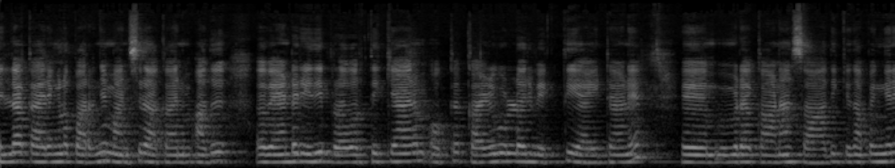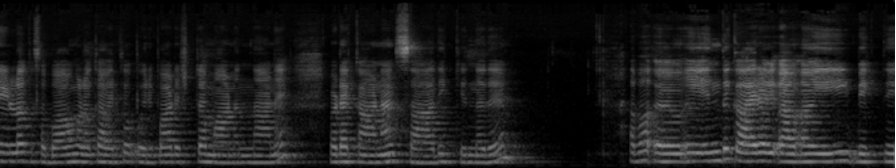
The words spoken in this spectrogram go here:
എല്ലാ കാര്യങ്ങളും പറഞ്ഞ് മനസ്സിലാക്കാനും അത് വേണ്ട രീതിയിൽ പ്രവർത്തിക്കാനും ഒക്കെ കഴിവുള്ള ഒരു വ്യക്തിയായിട്ടാണ് ഇവിടെ കാണാൻ സാധിക്കുന്നത്. അപ്പം ഇങ്ങനെയുള്ള സ്വഭാവങ്ങളൊക്കെ അവർക്ക് ഒരുപാട് ഇഷ്ടമാണെന്നാണ് ഇവിടെ കാണാൻ സാധിക്കുന്നത്. അപ്പോൾ എന്ത് കാര്യം ഈ വ്യക്തി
